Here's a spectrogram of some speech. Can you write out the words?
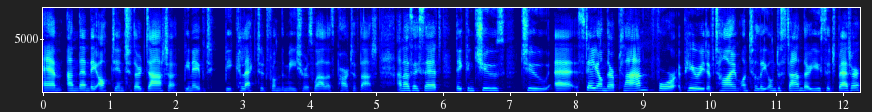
um, and then they opt into their data, being able to be collected from the meter as well as part of that. And as I said, they can choose to uh, stay on their plan for a period of time until they understand their usage better,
